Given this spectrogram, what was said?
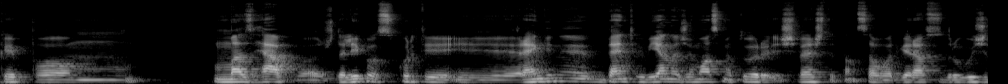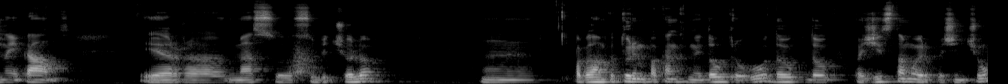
kaip um, must have dalykus, kurti į renginį bent jau vieną žiemos metu ir išvežti tam savo geriausius draugus, žinai, į kalnus. Ir uh, mes su, su bičiuliu mm, pagalvom, kad turim pakankamai daug draugų, daug, daug pažįstamų ir pažinčių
